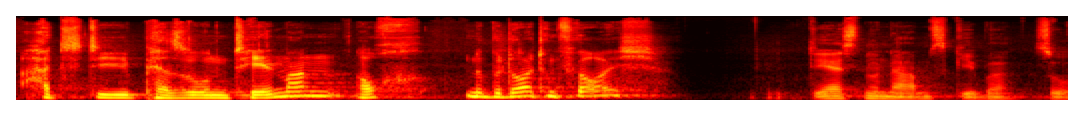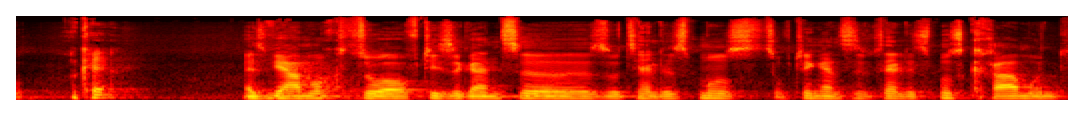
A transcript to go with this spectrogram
hat die Person Thälmann auch eine Bedeutung für euch? Der ist nur Namensgeber. So. Okay. Also wir haben auch so auf diese ganze Sozialismus, auf den ganzen Sozialismus-Kram und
